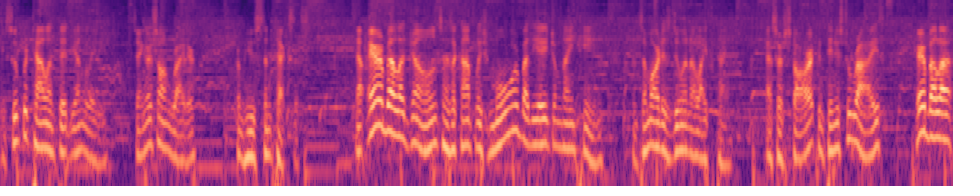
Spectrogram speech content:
a super talented young lady, singer songwriter from Houston, Texas. Now, Arabella Jones has accomplished more by the age of 19 than some artists do in a lifetime. As her star continues to rise, Arabella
